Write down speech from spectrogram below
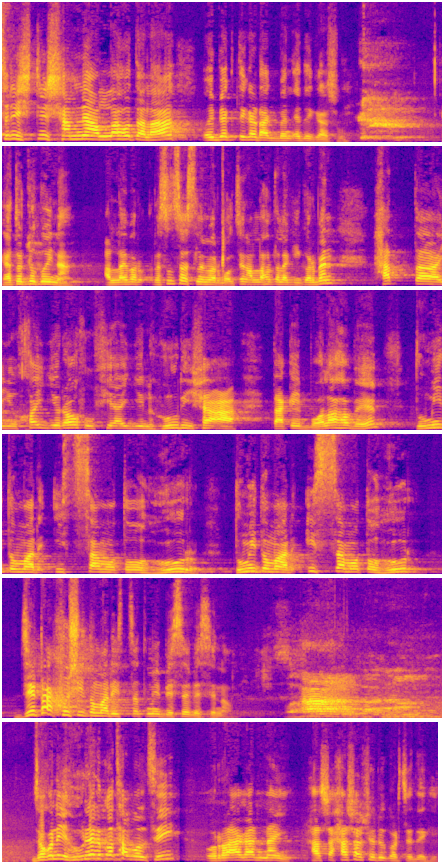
সৃষ্টির সামনে আল্লাহ তালা ওই ব্যক্তিকে ডাকবেন। এদিকে আসুন। এতটুকুই না। আল্লাহ এবার রসুল এবার বলছেন, আল্লাহ তালা কি করবেন? হাত্তা ইউফিয়াইল হুরি শাহ তাকে বলা হবে, তুমি তোমার ইচ্ছা মতো হুর, তুমি তোমার ইচ্ছা মতো হুর, যেটা খুশি তোমার ইচ্ছা তুমি বেছে বেছে নাও। যখন এই হুরের কথা বলছি, ও রাগ আর নাই, হাসা হাসা শুরু করছে দেখি।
